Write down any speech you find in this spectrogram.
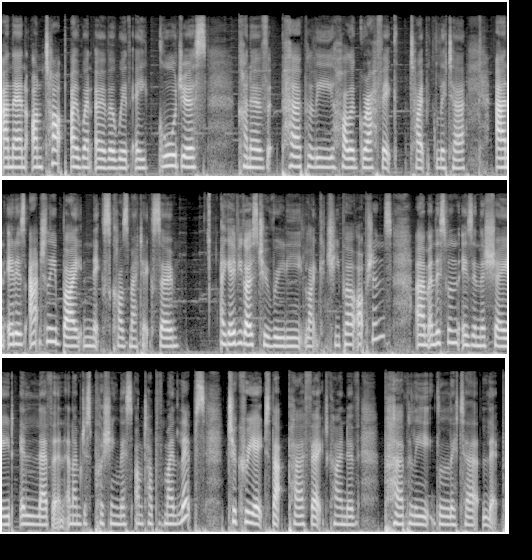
And then on top, I went over with a gorgeous kind of purpley holographic type glitter and it is actually by NYX Cosmetics. So I gave you guys two really like cheaper options um, and this one is in the shade 11 and I'm just pushing this on top of my lips to create that perfect kind of purpley glitter lip.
